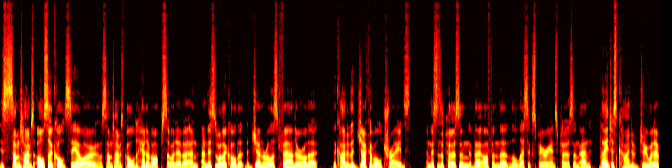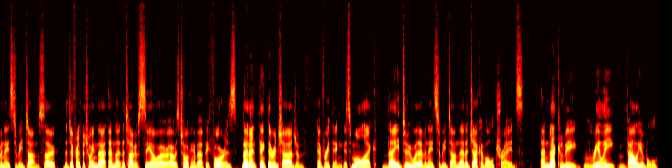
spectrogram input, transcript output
is sometimes also called COO or sometimes called head of ops or whatever. And, and this is what I call the, the generalist founder or the, the kind of the jack of all trades. And this is a person, they're often the, the less experienced person, and they just kind of do whatever needs to be done. So the difference between that and the, the type of COO I was talking about before is they don't think they're in charge of everything. It's more like they do whatever needs to be done. They're the jack of all trades. And that can be really valuable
